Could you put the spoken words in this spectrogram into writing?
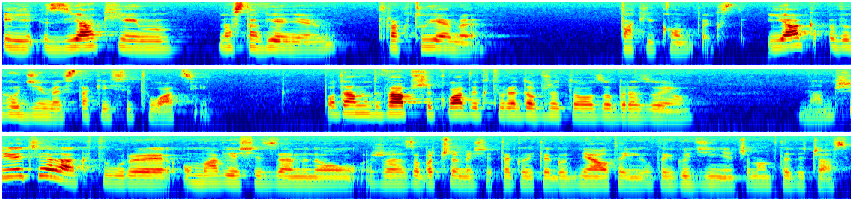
i z jakim nastawieniem traktujemy taki kontekst. Jak wychodzimy z takiej sytuacji? Podam dwa przykłady, które dobrze to zobrazują. Mam przyjaciela, który umawia się ze mną, że zobaczymy się tego i tego dnia o tej o tej godzinie, czy mam wtedy czas.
